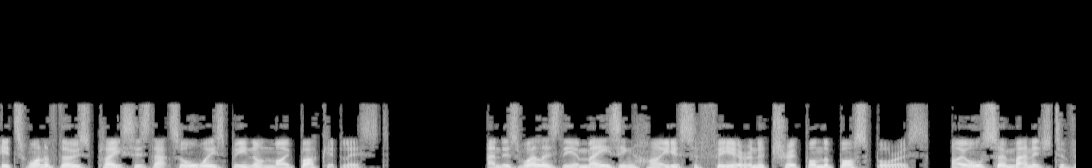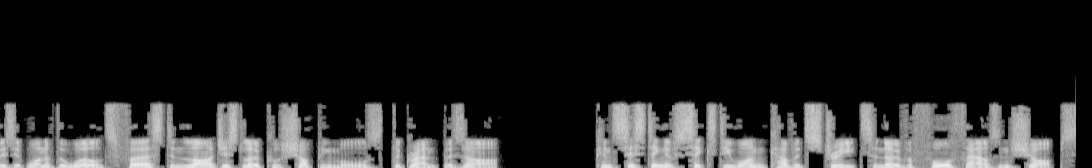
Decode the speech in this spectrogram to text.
It's one of those places that's always been on my bucket list. And as well as the amazing Hagia Sophia and a trip on the Bosporus, I also managed to visit one of the world's first and largest local shopping malls, the Grand Bazaar. Consisting of 61 covered streets and over 4,000 shops,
